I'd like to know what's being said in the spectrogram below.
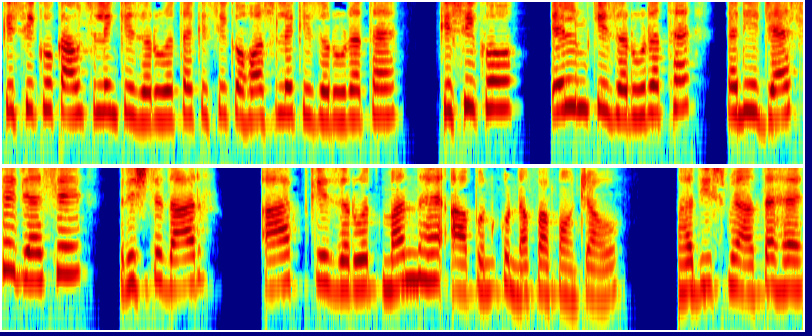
کسی کو کاؤنسلنگ کی ضرورت ہے، کسی کو حوصلے کی ضرورت ہے، کسی کو علم کی ضرورت ہے یعنی جیسے جیسے رشتے دار آپ کے ضرورت مند ہیں، آپ ان کو نفع پہنچاؤ۔ حدیث میں آتا ہے،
